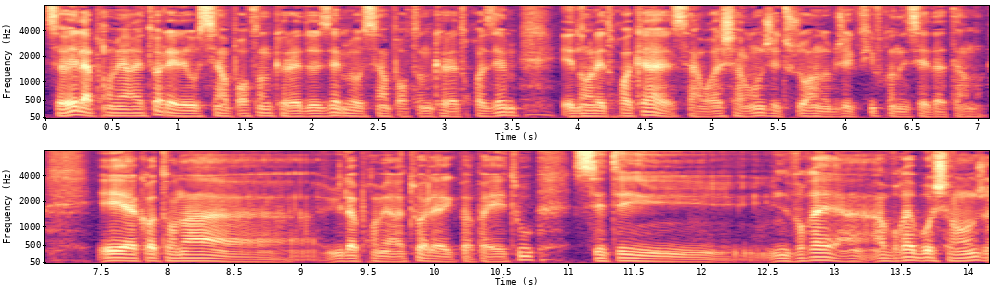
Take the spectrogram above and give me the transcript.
savez, la première étoile, elle est aussi importante que la deuxième, mais aussi importante que la troisième. Et dans les trois cas, c'est un vrai challenge. J'ai toujours un objectif qu'on essaie d'atteindre. Et euh, quand on a euh, eu la première étoile avec papa et tout, c'était une vraie, un, vrai beau challenge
